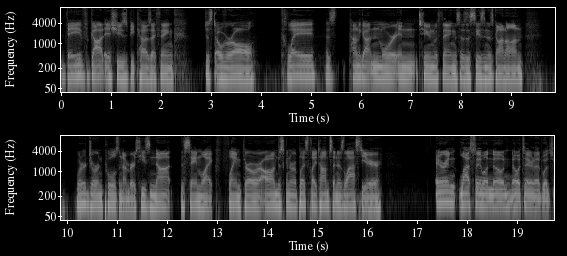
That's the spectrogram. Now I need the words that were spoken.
they've got issues because I think just overall Klay has kind of gotten more in tune with things as the season has gone on. What are Jordan Poole's numbers? He's not the same like flamethrower. Oh, I'm just going to replace Klay Thompson as last year. Aaron, last name unknown. No, it's Aaron Edwards.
